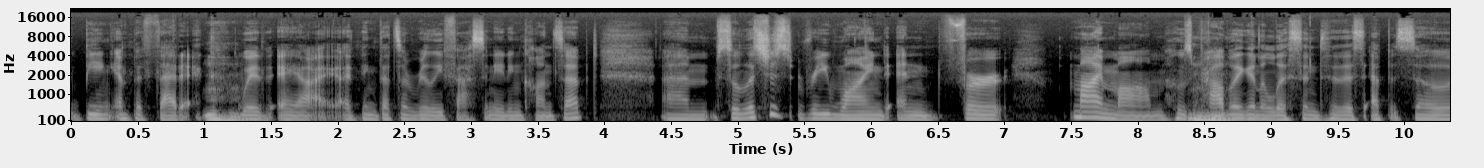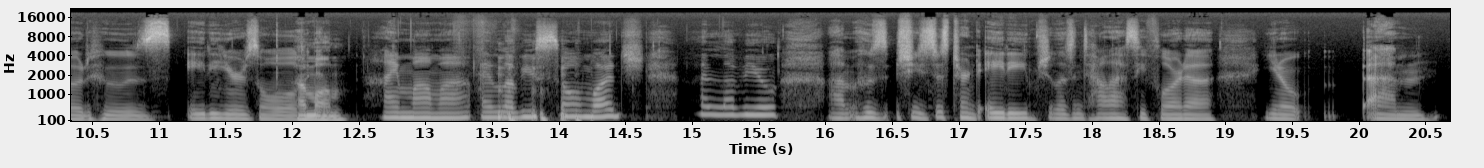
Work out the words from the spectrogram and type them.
being empathetic with AI? I think that's a really fascinating concept. Um, so let's just rewind and for my mom, who's probably going to listen to this episode, who's 80 years old. Hi, Mom. Hi, Mama. I love you so much. I love you. Um, who's she's just turned 80. She lives in Tallahassee, Florida. You know, um,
